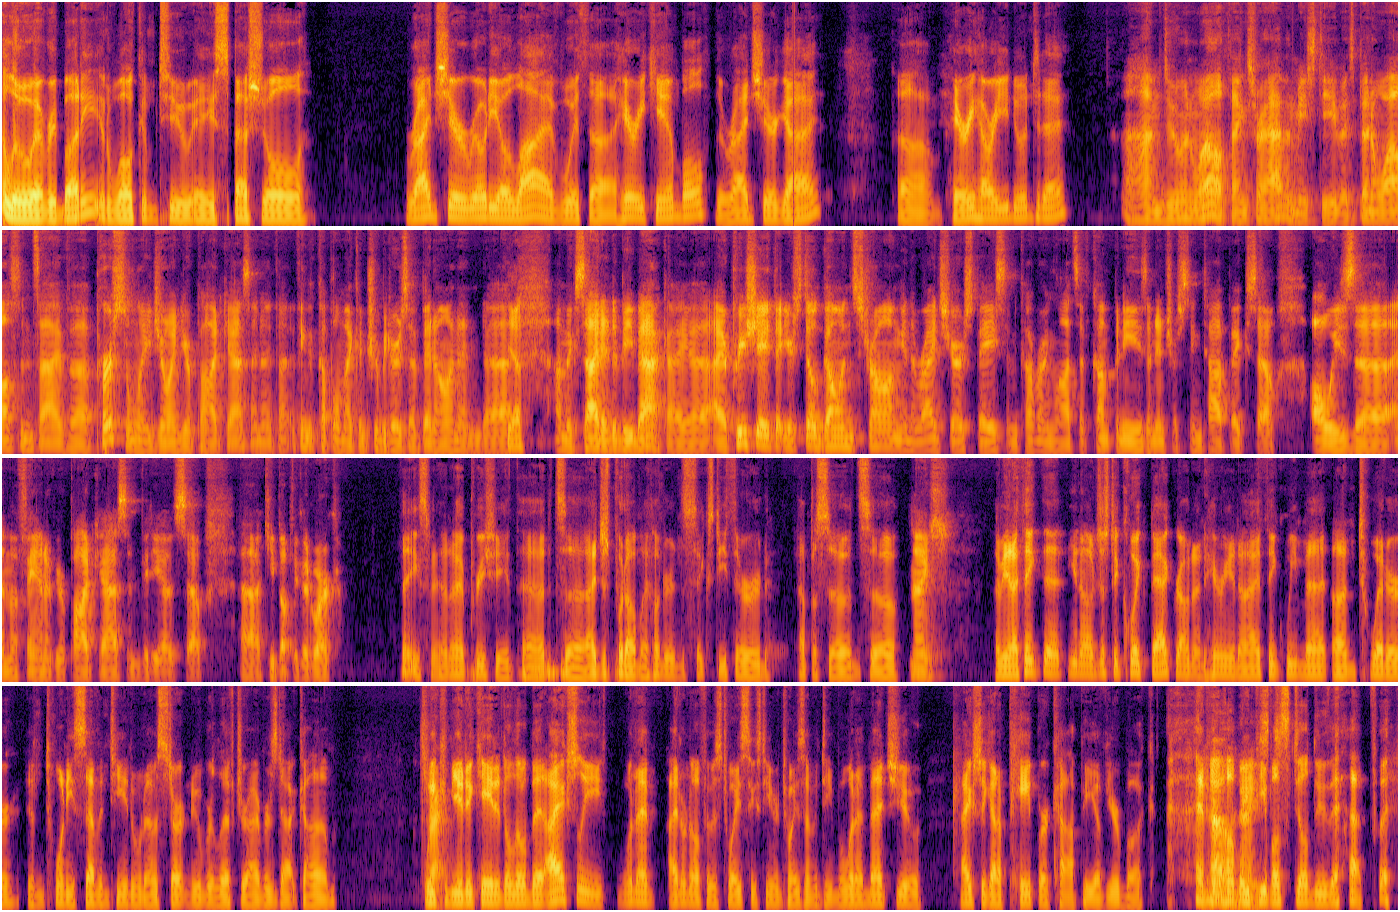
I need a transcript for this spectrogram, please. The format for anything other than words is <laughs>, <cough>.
Hello, everybody, and welcome to a special Rideshare Rodeo Live with uh, Harry Campbell, the Rideshare guy. Um, Harry, how are you doing today? I'm doing well. Thanks for having me, Steve. It's been a while since I've uh, personally joined your podcast. I know I think a couple of my contributors have been on, and uh, Yeah. I'm excited to be back. I uh, I appreciate that you're still going strong in the rideshare space and covering lots of companies and interesting topics. So always uh, am a fan of your podcast and videos. So uh, keep up the good work. Thanks, man. I appreciate that. It's uh, I just put out my 163rd episode, so Nice. I mean, I think that, you know, just a quick background on Harry and I. I think we met on Twitter in 2017 when I was starting UberLyftDrivers.com. That's We right. communicated a little bit. I actually, when I, I don't know if it was 2016 or 2017, but when I met you, I actually got a paper copy of your book. <laughs> I don't know Oh, how many nice. people still do that, <laughs> but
